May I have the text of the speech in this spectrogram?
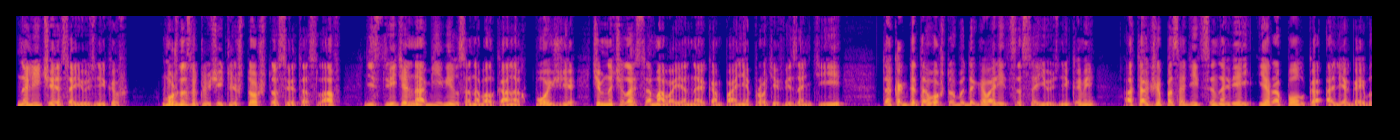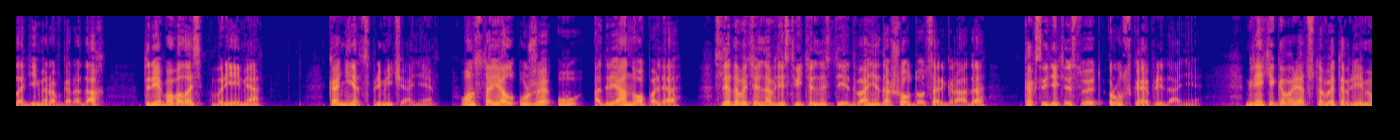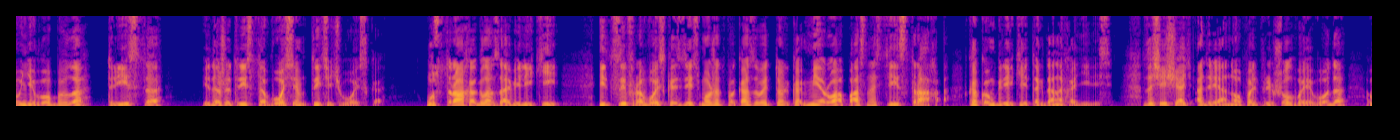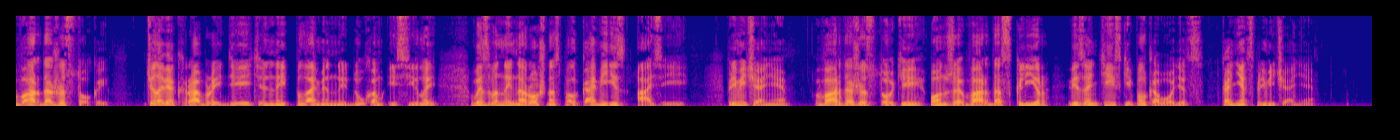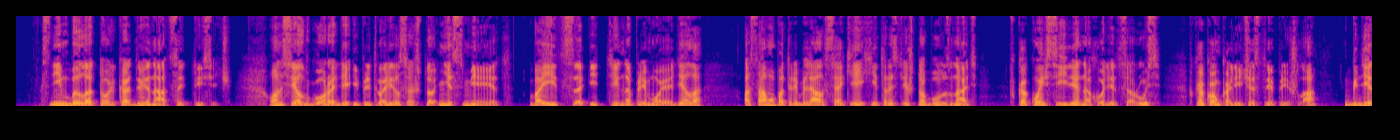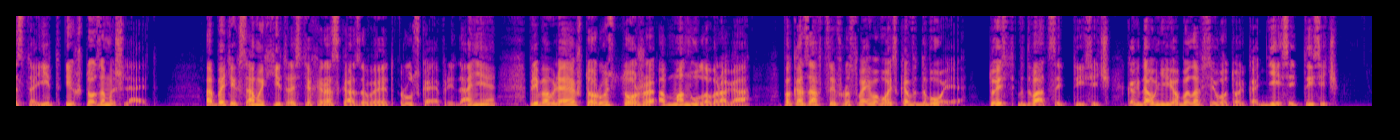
наличие союзников можно заключить лишь то, что Святослав действительно объявился на Балканах позже, чем началась сама военная кампания против Византии, так как для того, чтобы договориться с союзниками, а также посадить сыновей Ярополка, Олега и Владимира в городах, требовалось время. Конец примечания. Он стоял уже у Адрианополя, следовательно, в действительности едва не дошел до Царьграда, как свидетельствует русское предание. Греки говорят, что в это время у него было 300 и даже 308 тысяч войска. У страха глаза велики, и цифра войска здесь может показывать только меру опасности и страха, в каком греки тогда находились. Защищать Адрианополь пришел воевода Варда Жестокий. Человек храбрый, деятельный, пламенный духом и силой, вызванный нарочно с полками из Азии. Примечание. Варда Жестокий, он же Варда Склир, византийский полководец, Конец примечания. С ним было только 12 тысяч. Он сел в городе и притворился, что не смеет, боится идти на прямое дело, а сам употреблял всякие хитрости, чтобы узнать, в какой силе находится Русь, в каком количестве пришла, где стоит и что замышляет. Об этих самых хитростях и рассказывает русское предание, прибавляя, что Русь тоже обманула врага, показав цифру своего войска вдвое, то есть в 20 тысяч, когда у нее было всего только 10 тысяч.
